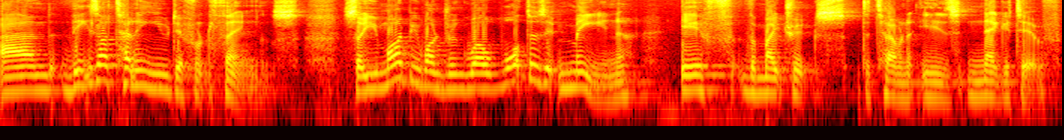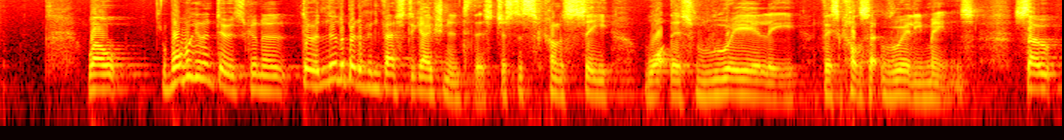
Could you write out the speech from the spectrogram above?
and these are telling you different things. So you might be wondering, well, what does it mean if the matrix determinant is negative? Well, what we're going to do is going to do a little bit of investigation into this just to kind of see what this really, this concept really means. So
